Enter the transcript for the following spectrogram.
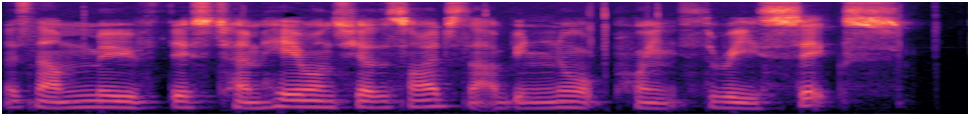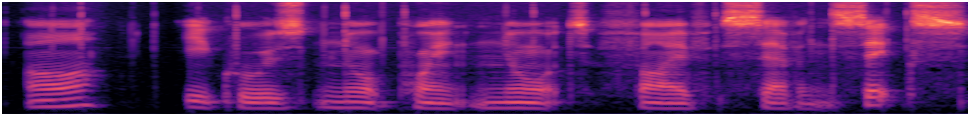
Let's now move this term here onto the other side, so that would be 0.36 R equals 0.0576.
